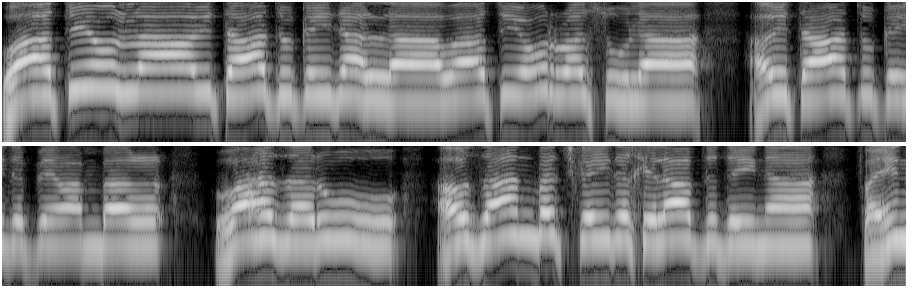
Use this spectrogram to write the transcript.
واطيعوا الله اطاعت کید الله واطيعوا الرسول او اطاعت کید پیغمبر واحذروا او ځان بچ کید خلاف د دینه فَإِن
